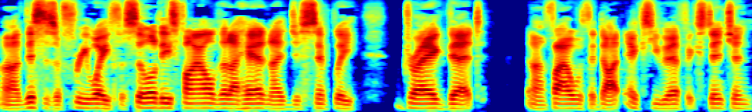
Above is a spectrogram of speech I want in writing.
uh, this is a freeway facilities file that I had, and I just simply dragged that uh, file with the .xuf extension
